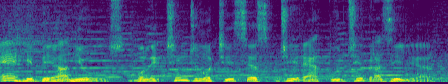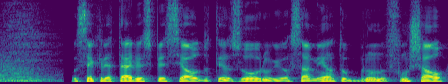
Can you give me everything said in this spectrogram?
RBA News, Boletim de Notícias, direto de Brasília. O secretário especial do Tesouro e Orçamento, Bruno Funchal,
